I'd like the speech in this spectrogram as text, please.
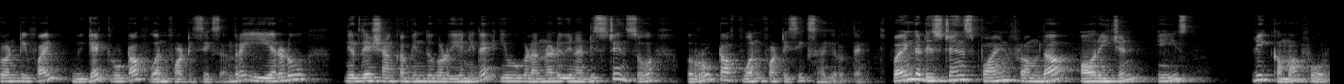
twenty five we get root of one forty six ಅಂದರೆ ಈ ಎರಡು ನಿರ್ದೇಶಾಂಕ ಬಿಂದುಗಳು ಏನಿದೆ, ಇವುಗಳ ನಡುವಿನ distance root of one forty six ಆಗಿರುತ್ತೆ. Find the distance point from the origin is three comma four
